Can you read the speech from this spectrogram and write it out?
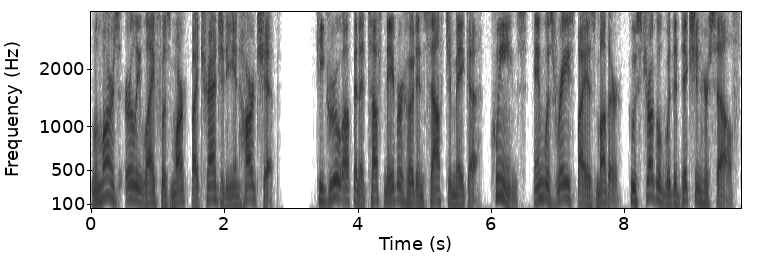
Lamar's early life was marked by tragedy and hardship. He grew up in a tough neighborhood in South Jamaica, Queens, and was raised by his mother, who struggled with addiction herself.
